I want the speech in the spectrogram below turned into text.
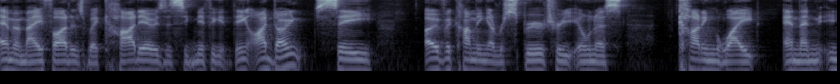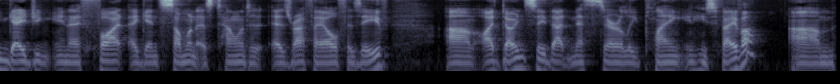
MMA fighters where cardio is a significant thing. I don't see overcoming a respiratory illness, cutting weight, and then engaging in a fight against someone as talented as Rafael Fiziev. Um, I don't see that necessarily playing in his favor. Um,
